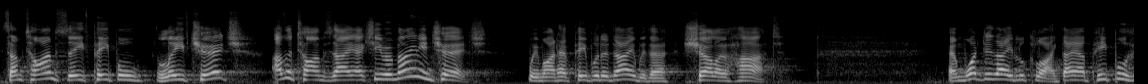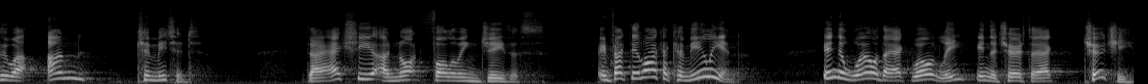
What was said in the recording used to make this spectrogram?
Sometimes these people leave church, other times they actually remain in church. We might have people today with a shallow heart. And what do they look like? They are people who are uncommitted. They actually are not following Jesus. In fact, they're like a chameleon. In the world, they act worldly. In the church, they act churchy,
